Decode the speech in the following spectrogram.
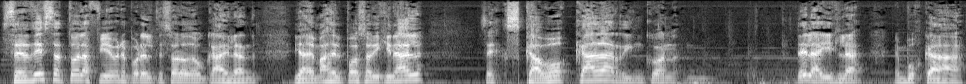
se desató la fiebre por el tesoro de Oak Island y además del pozo original, se excavó cada rincón de la isla en busca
